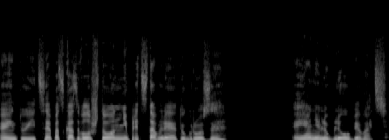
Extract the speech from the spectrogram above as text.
а интуиция подсказывала, что он не представляет угрозы. Я не люблю убивать.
